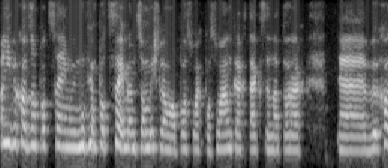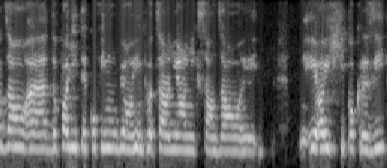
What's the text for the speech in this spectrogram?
Oni wychodzą pod Sejm i mówią pod Sejmem, co myślą o posłach, posłankach, tak, senatorach. Wychodzą do polityków i mówią im, co oni o nich sądzą i o ich hipokryzji.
